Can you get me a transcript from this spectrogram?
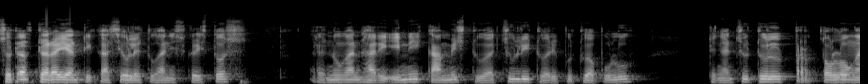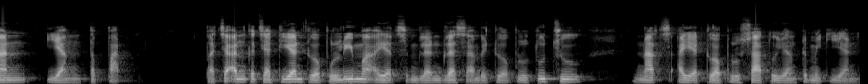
Saudara-saudara yang dikasih oleh Tuhan Yesus Kristus, renungan hari ini Kamis 2 Juli 2020 dengan judul Pertolongan yang Tepat. Bacaan Kejadian 25 ayat 19 sampai 27, Nats ayat 21 yang demikian.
